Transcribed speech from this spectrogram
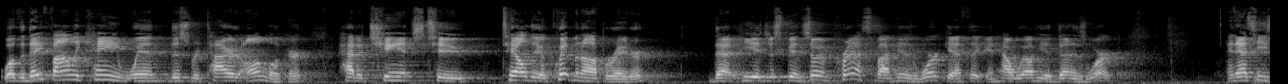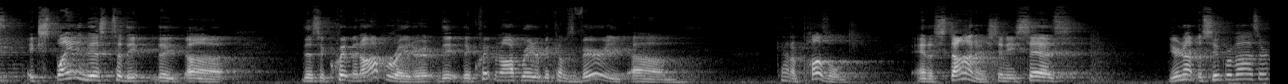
Well, the day finally came when this retired onlooker had a chance to tell the equipment operator that he had just been so impressed by his work ethic and how well he had done his work. And as he's explaining this to the, the uh, this equipment operator, the, the, equipment operator becomes very um, kind of puzzled and astonished, and he says, "You're not the supervisor."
